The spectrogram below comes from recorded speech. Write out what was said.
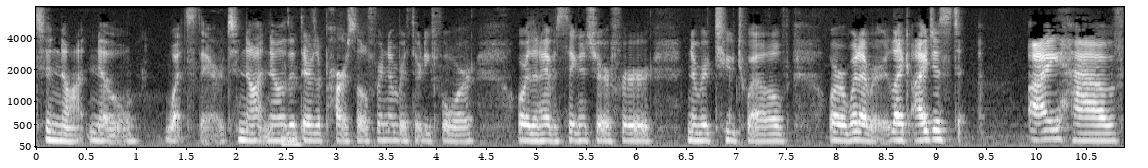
to not know what's there, to not know that mm. there's a parcel for number 34 or that I have a signature for number 212 or whatever. Like I just I have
